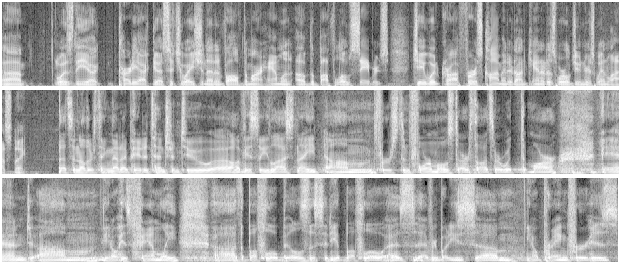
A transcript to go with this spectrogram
um, was the uh, cardiac uh, situation that involved Damar Hamlin of the Buffalo Sabres. Jay Woodcroft first commented on Canada's World Juniors win last night. That's another thing that I paid attention to, uh, obviously, last night. Um, first and foremost, our thoughts are with Damar and, um, you know, his family, uh, the Buffalo Bills, the city of Buffalo, as everybody's, um, you know, praying for his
